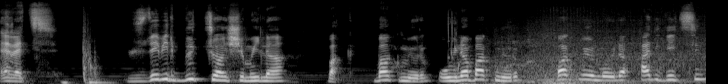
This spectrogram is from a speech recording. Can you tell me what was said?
Evet. Yüzde bir bütçe aşımıyla bak bakmıyorum. Oyuna bakmıyorum. Bakmıyorum oyuna. Hadi geçsin.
